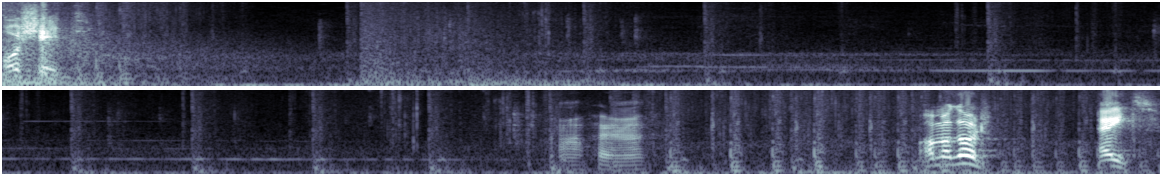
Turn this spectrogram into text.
Oh shit. Oh, fair enough. Oh my god! Eight!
